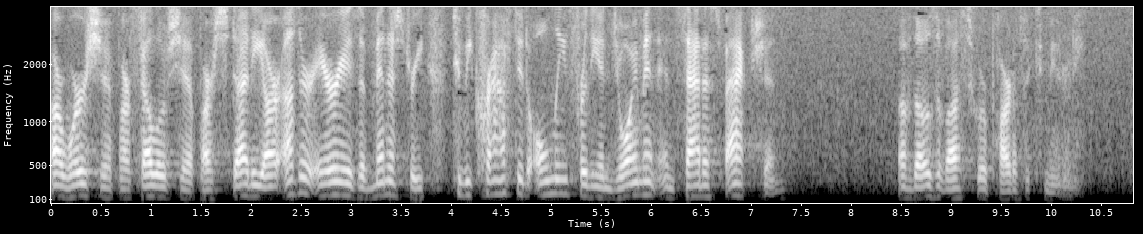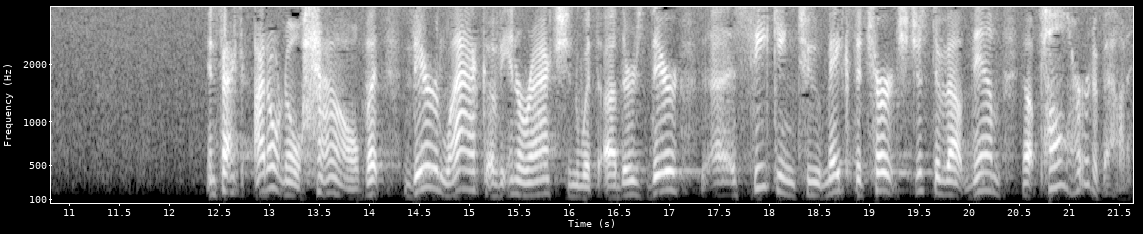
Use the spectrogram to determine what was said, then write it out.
our worship, our fellowship, our study, our other areas of ministry to be crafted only for the enjoyment and satisfaction of those of us who are part of the community. In fact, I don't know how, but their lack of interaction with others, their uh, seeking to make the church just about them, uh, Paul heard about it.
